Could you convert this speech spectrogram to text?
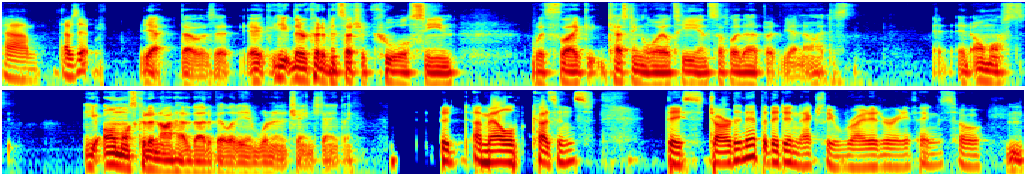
um, that was it. Yeah, that was it. It- he, there could have been such a cool scene with like testing loyalty and stuff like that, but yeah, no, I just it, it almost he almost could have not had that ability and wouldn't have changed anything. The Amell cousins, they started it, but they didn't actually write it or anything. So Mm.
